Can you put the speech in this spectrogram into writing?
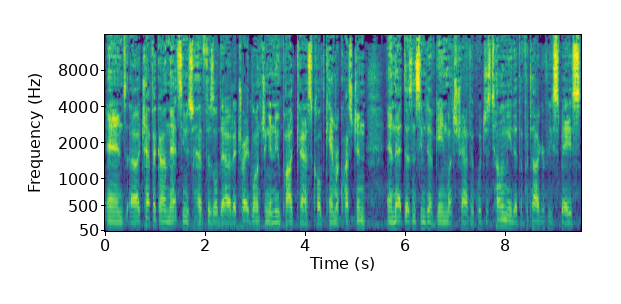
and uh, traffic on that seems to have fizzled out. I tried launching a new podcast called Camera Question, and that doesn't seem to have gained much traffic, which is telling me that the photography space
